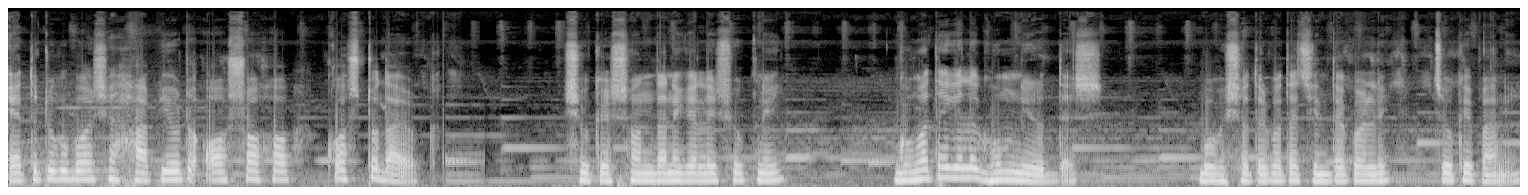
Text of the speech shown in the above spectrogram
এতটুকু বয়সে হাঁপিয়ে ওঠা অসহ কষ্টদায়ক। সুখের সন্ধানে গেলে সুখ নেই, ঘুমাতে গেলে ঘুম নিরুদ্দেশ। ভবিষ্যতের কথা চিন্তা করলে চোখে পানি।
